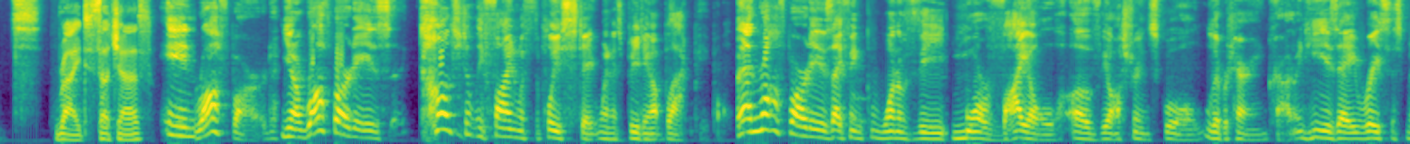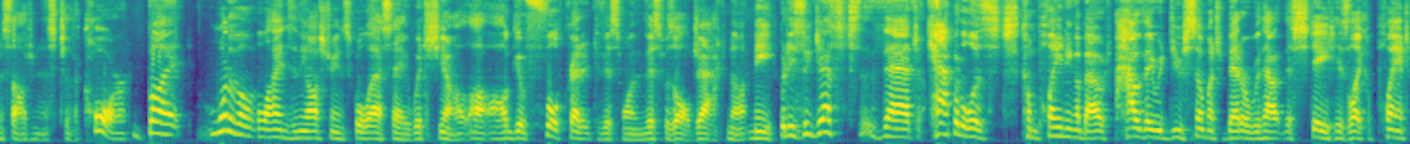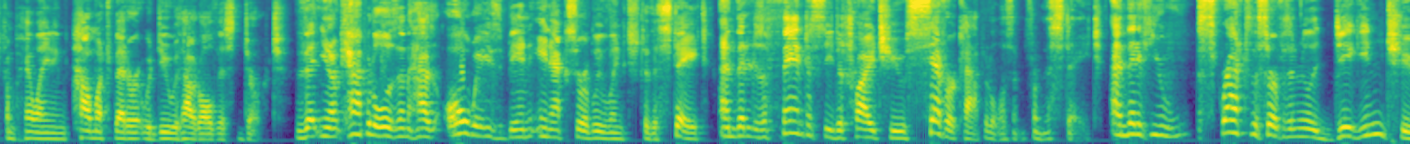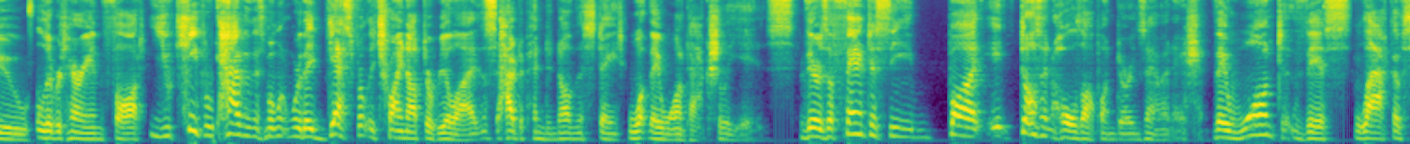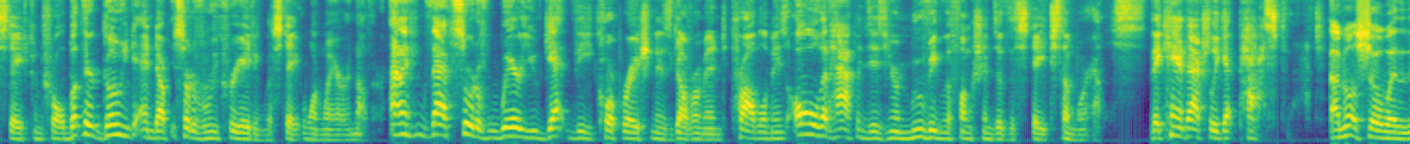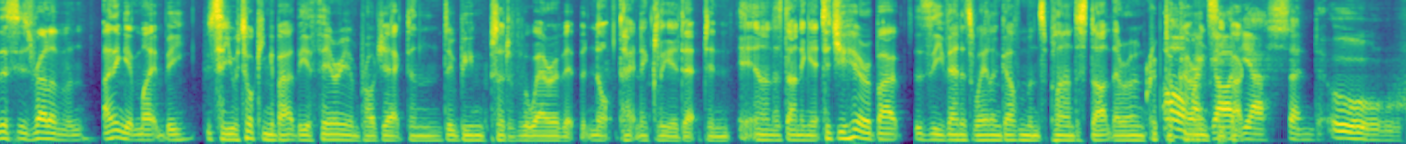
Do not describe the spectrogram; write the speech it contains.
Right, such as? In Rothbard, you know, Rothbard is constantly fine with the police state when it's beating up black people. And Rothbard is, I think, one of the more vile of the Austrian school libertarian crowd. I mean, he is a racist misogynist to the core, but one of the lines in the Austrian school essay, which, you know, I'll, I'll give full credit to this one, this was all Jack, not me, but he suggests that capitalists complaining about how they would do so much better without the state is like a plant complaining how much better it would do without all this dirt. That, you know, capitalism has always been inexorably linked to the state, and that it is a fantasy to try to sever capitalism from the state. And that if you scratch the surface and really dig into libertarian thought, you keep having this moment where they desperately try not to realize how dependent on the state what they want actually is. There's a fantasy but it doesn't hold up under examination. They want this lack of state control, but they're going to end up sort of recreating the state one way or another. And I think that's sort of where you get the corporation is government problem is all that happens is you're moving the functions of the state somewhere else. They can't actually get past that. I'm not sure whether this is relevant. I think it might be. So you were talking about the Ethereum project and being sort of aware of it, but not technically adept in, in understanding it. Did you hear about the Venezuelan government's plan to start their own cryptocurrency? Oh my god, back- yes, and ooh.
